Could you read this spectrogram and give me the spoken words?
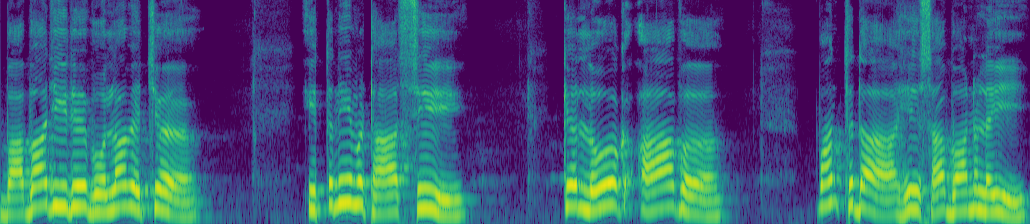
ਬਾਬਾ ਜੀ ਦੇ ਬੋਲਾਂ ਵਿੱਚ ਇਤਨੀ ਮਿਠਾਸ ਸੀ ਕਿ ਲੋਕ ਆਪ ਪੰਥ ਦਾ ਹਿੱਸਾ ਬਣਨ ਲਈ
